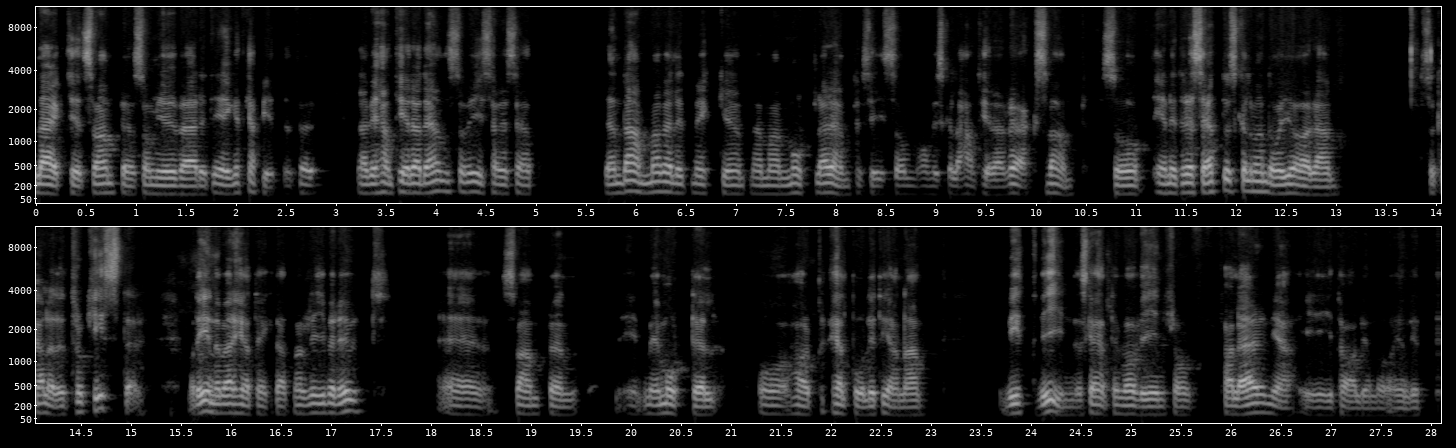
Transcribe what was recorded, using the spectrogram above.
lärktedssvampen som ju är värd ett eget kapitel. För när vi hanterar den så visar det sig att den dammar väldigt mycket när man mortlar den, precis som om vi skulle hantera röksvamp. Så enligt receptet skulle man då göra så kallade trokister. Och det innebär helt enkelt att man river ut Eh, svampen med mortel och har hällt på lite grann vitt vin. Det ska egentligen vara vin från Falernia i Italien då, enligt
